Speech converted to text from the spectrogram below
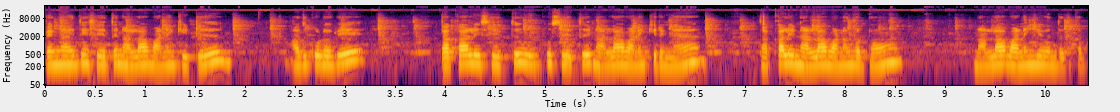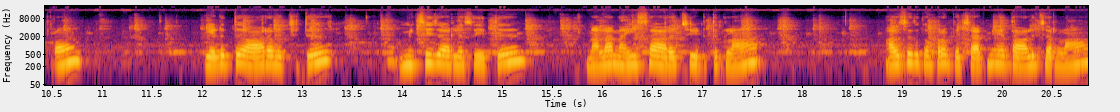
வெங்காயத்தையும் சேர்த்து நல்லா வதக்கிட்டு அது கூடவே தக்காளி சேர்த்து உப்பு சேர்த்து நல்லா வதக்கிடுங்க தக்காளி நல்லா வதங்கட்டும் நல்லா வதங்கி வந்ததுக்கப்புறம் எடுத்து ஆற வச்சுட்டு மிக்ஸி ஜாரில் சேர்த்து நல்லா நைஸாக அரைச்சி எடுத்துக்கலாம். அரைச்சதுக்கப்புறம் இப்போ சட்னியை தாளிச்சிடலாம்.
